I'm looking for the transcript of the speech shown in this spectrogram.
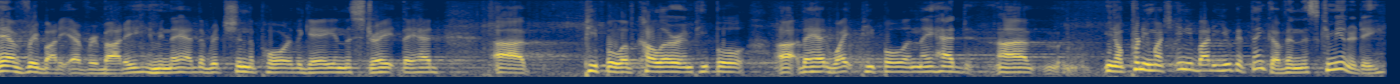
everybody, everybody. I mean, they had the rich and the poor, the gay and the straight. They had uh, people of color and people, uh, they had white people, and they had, uh, you know, pretty much anybody you could think of in this community.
